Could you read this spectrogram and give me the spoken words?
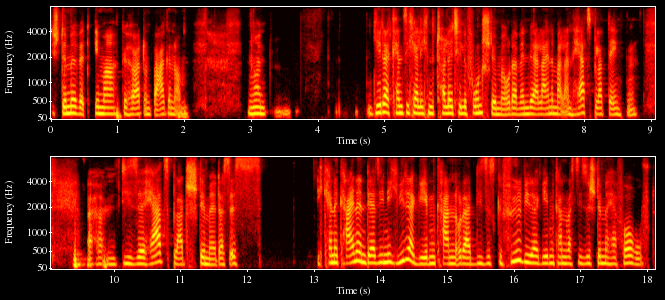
Die Stimme wird immer gehört und wahrgenommen. Und jeder kennt sicherlich eine tolle Telefonstimme oder wenn wir alleine mal an Herzblatt denken. ähm, diese Herzblattstimme, das ist ich kenne keinen, der sie nicht wiedergeben kann oder dieses Gefühl wiedergeben kann, was diese Stimme hervorruft.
